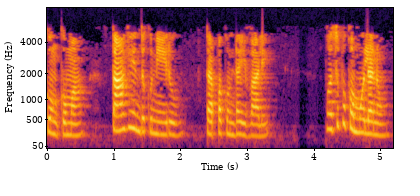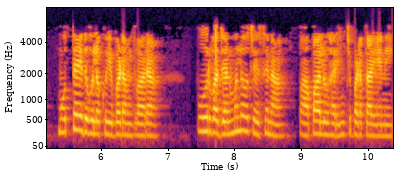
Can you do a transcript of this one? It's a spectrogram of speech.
కుంకుమ తాగేందుకు నీరు తప్పకుండా ఇవ్వాలి. పసుపు కొమ్ములను ముత్తైదువులకు ఇవ్వడం ద్వారా పూర్వజన్మలో చేసిన పాపాలు హరించబడతాయని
